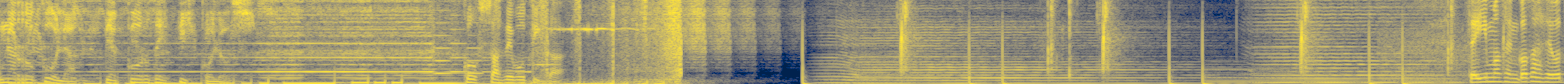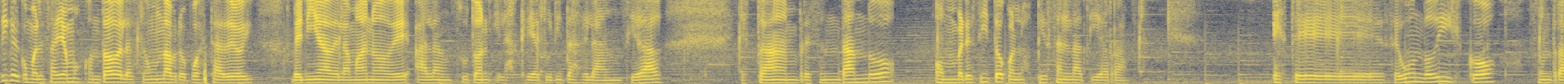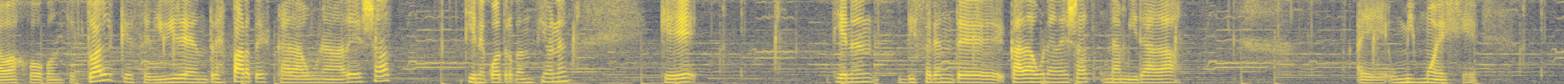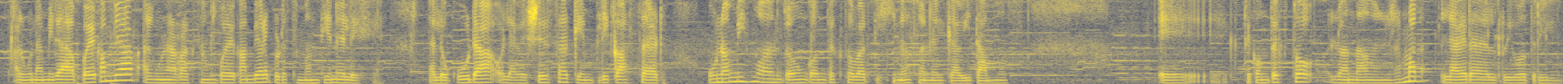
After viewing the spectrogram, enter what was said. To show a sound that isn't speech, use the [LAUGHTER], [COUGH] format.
una rocola de acordes díscolos. Cosas de botica. Seguimos en Cosas de Botica y como les habíamos contado, la segunda propuesta de hoy venía de la mano de Alan Sutton y las criaturitas de la ansiedad. Están presentando Hombrecito con los pies en la tierra. Este segundo disco es un trabajo conceptual que se divide en tres partes, cada una de ellas tiene cuatro canciones que tienen diferente, cada una de ellas una mirada eh, un mismo eje. Alguna mirada puede cambiar, alguna reacción puede cambiar, pero se mantiene el eje. La locura o la belleza que implica ser uno mismo dentro de un contexto vertiginoso en el que habitamos. Eh, este contexto lo han dado en llamar la era del ribotril.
